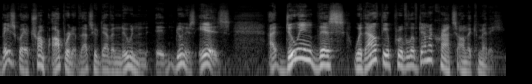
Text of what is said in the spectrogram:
basically a Trump operative. That's who Devin Nunes is, uh, doing this without the approval of Democrats on the committee.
